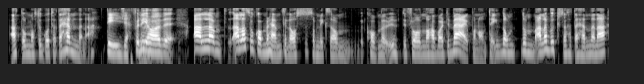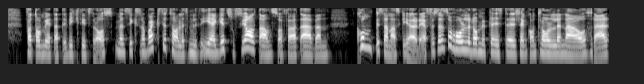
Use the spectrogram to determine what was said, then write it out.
att de måste gå och tvätta händerna. Det är ju jättebra. För det har vi, alla, alla som kommer hem till oss som liksom kommer utifrån och har varit iväg på någonting, de, de, alla vuxna tvättar händerna för att de vet att det är viktigt för oss. Men Sixten och Baxter tar liksom lite eget socialt ansvar för att även kompisarna ska göra det. För sen så håller de i Playstation-kontrollerna och sådär.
